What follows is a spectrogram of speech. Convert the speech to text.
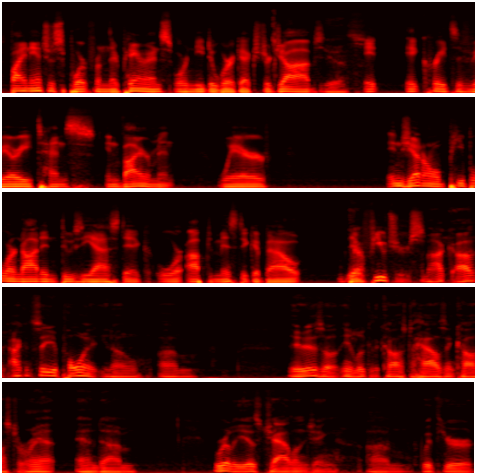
financial support from their parents or need to work extra jobs, Yes. it it creates a very tense environment where in general people are not enthusiastic or optimistic about their Yeah. futures. I, I, I can see your point. You know, um, there is a you know, look at the cost of housing, cost of rent, and um, really is challenging um, with your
